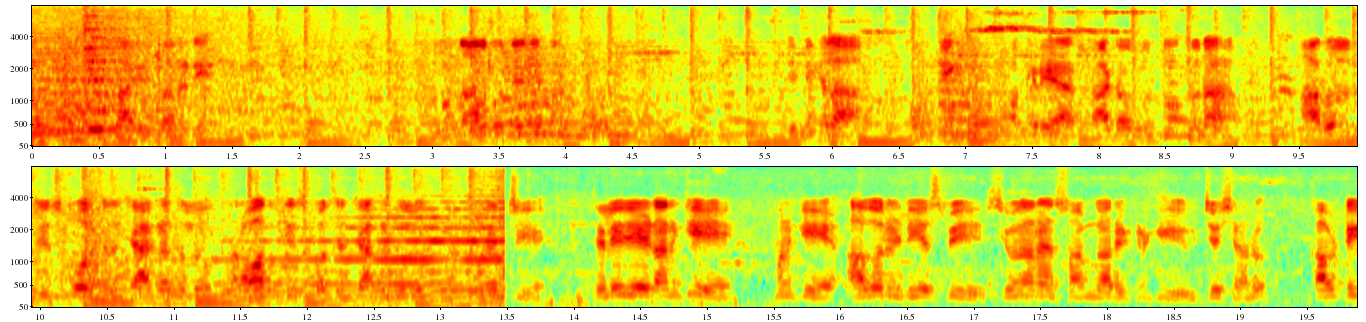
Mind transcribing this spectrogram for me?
ముందుకు సాగిస్తానని జూన్ నాలుగో తేదీ మనకు ఎన్నికల కౌంటింగ్ ప్రక్రియ స్టార్ట్ అవుతున్నందున ఆ రోజు తీసుకోవాల్సిన జాగ్రత్తలు తర్వాత తీసుకోవాల్సిన జాగ్రత్తలు గురించి తెలియజేయడానికి మనకి ఆదోని డిఎస్పి శివనారాయణ స్వామి గారు ఇక్కడికి విచ్చేశారు. కాబట్టి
